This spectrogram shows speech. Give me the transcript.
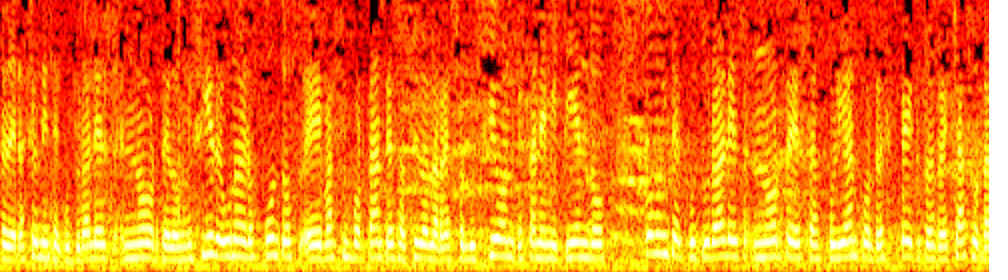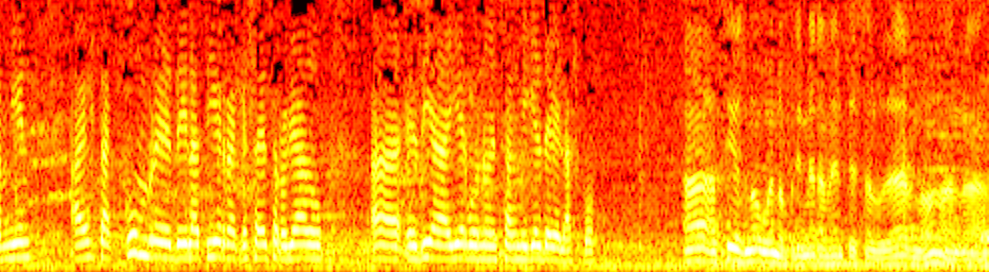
Federación de Interculturales Norte. Don Isidro, uno de los puntos eh, más importantes ha sido la resolución que están emitiendo como Interculturales Norte de San Julián con respecto, en rechazo también a esta cumbre de la tierra que se ha desarrollado ah, el día de ayer, bueno, en San Miguel de Velasco. Ah, así es, ¿no? Bueno, primeramente saludar ¿no? a la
